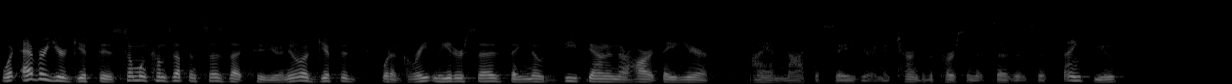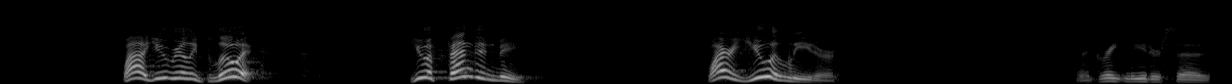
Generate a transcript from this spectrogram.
whatever your gift is. Someone comes up and says that to you, and you know what a gifted, what a great leader says. They know deep down in their heart they hear, "I am not the Savior," and they turn to the person that says it and says, "Thank you." Wow, you really blew it. You offended me. Why are you a leader? And a great leader says,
